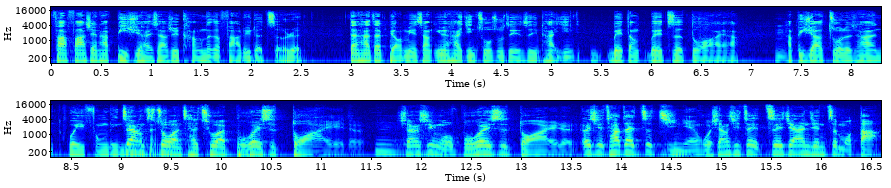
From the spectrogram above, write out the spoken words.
发发现他必须还是要去扛那个法律的责任。但他在表面上，因为他已经做出这件事情，他已经被当被这夺呀。他必须要做的是他很威风凛凛，这样子做完才出来，不会是短的。嗯，相信我不会是短的。而且他在这几年，我相信这这件案件这么大，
